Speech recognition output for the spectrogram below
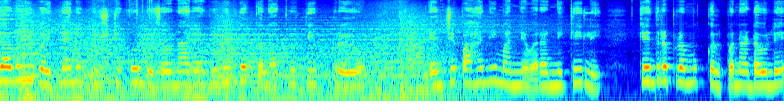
यावेळी वैज्ञानिक दृष्टिकोन रुजवणाऱ्या विविध कलाकृती प्रयोग यांची पाहणी मान्यवरांनी केली. केंद्र प्रमुख कल्पना डवले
